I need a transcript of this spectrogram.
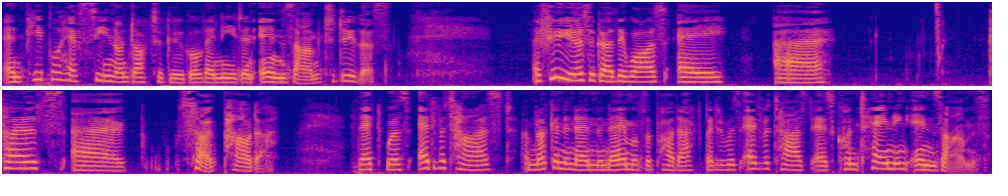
And people have seen on Dr. Google they need an enzyme to do this. A few years ago there was a, uh, clothes, uh, soap powder that was advertised, I'm not going to name the name of the product, but it was advertised as containing enzymes.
